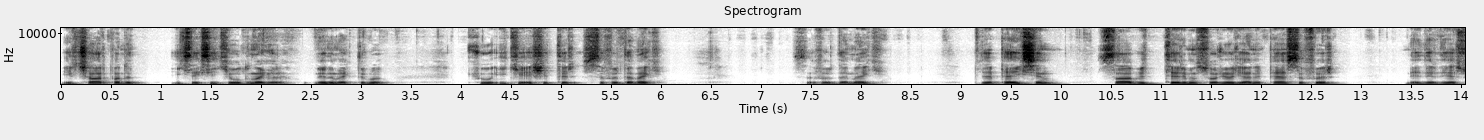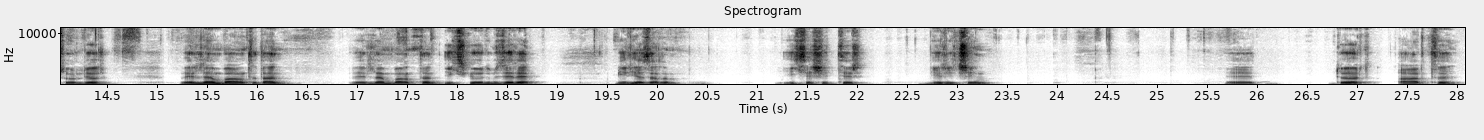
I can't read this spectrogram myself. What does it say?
bir çarpanı x eksi 2 olduğuna göre. Ne demektir bu? Q2 eşittir 0 demek. 0 demek. Bir de Px'in sabit terimini soruyor. Yani P0 nedir diye soruluyor. Verilen bağıntıdan verilen bağıntıdan x gördüğümüz yere 1 yazalım. x eşittir 1 için e, 4 artı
